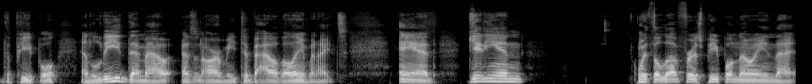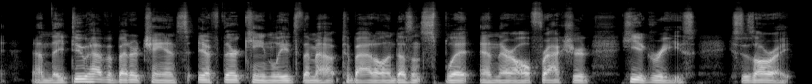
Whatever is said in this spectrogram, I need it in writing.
the people and lead them out as an army to battle the Lamanites. And Gideon, with the love for his people, knowing that and they do have a better chance if their king leads them out to battle and doesn't split and they're all fractured. He agrees. He says, All right,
